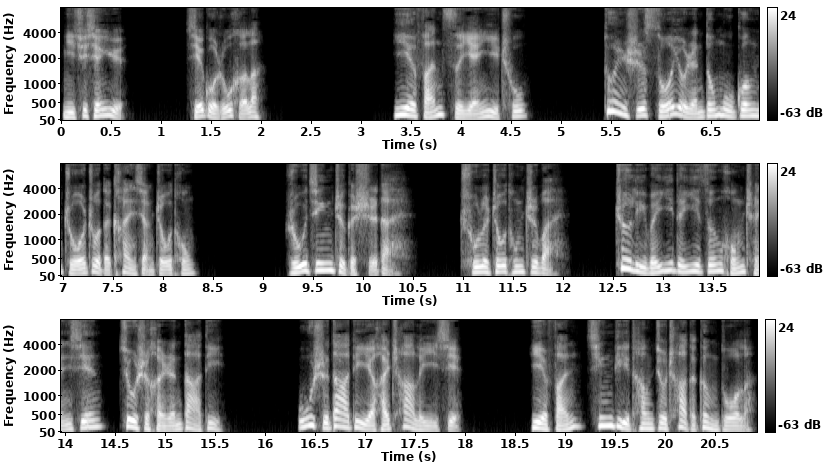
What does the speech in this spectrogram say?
你去仙域，结果如何了？叶凡此言一出，顿时所有人都目光灼灼的看向周通。如今这个时代，除了周通之外，这里唯一的一尊红尘仙就是狠人大帝。无始大帝也还差了一些，叶凡、青帝他们就差的更多了。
